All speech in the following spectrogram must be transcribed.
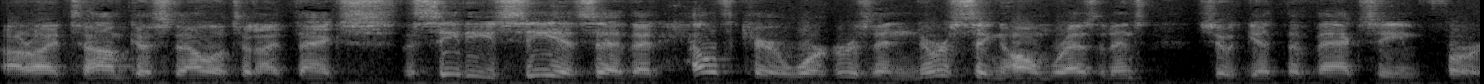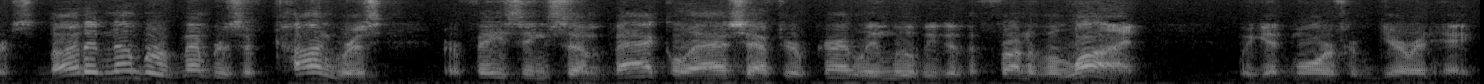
All right, Tom Costello tonight. Thanks. The CDC has said that healthcare workers and nursing home residents should get the vaccine first. But a number of members of Congress are facing some backlash after apparently moving to the front of the line. We get more from Garrett Haake.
